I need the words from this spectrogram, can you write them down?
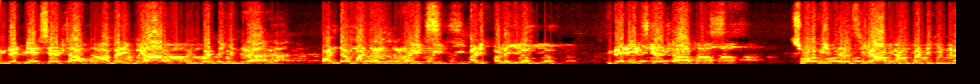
யுனைடெட் ஸ்டேட்ஸ் ஆஃப் அமெரிக்கா பின்பற்றுகின்ற பண்டமெண்டல் ரைட்ஸ் அடிப்படையிலும் United State of Soviet Russia பின்பற்றுகின்ற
